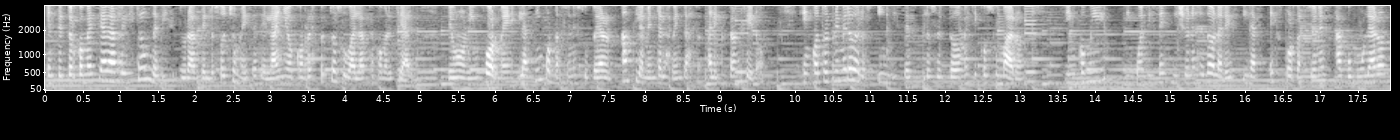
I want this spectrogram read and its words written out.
El sector comercial ha registrado un déficit durante los ocho meses del año con respecto a su balanza comercial. Según un informe, las importaciones superaron ampliamente las ventas al extranjero. En cuanto al primero de los índices, los electrodomésticos sumaron 5.056 millones de dólares y las exportaciones acumularon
